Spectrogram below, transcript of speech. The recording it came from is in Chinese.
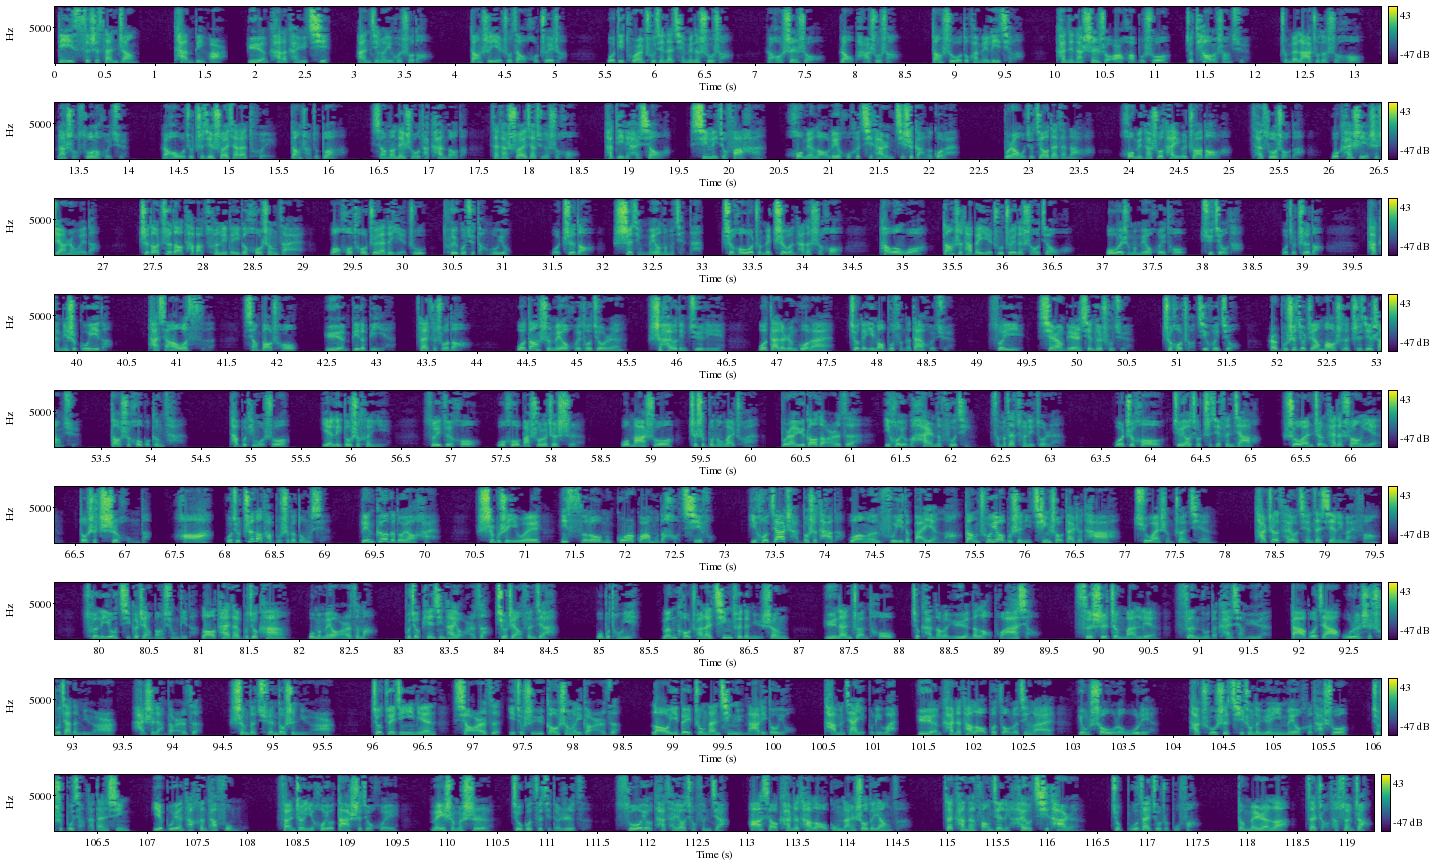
第四十三章探病二。于远看了看于七，安静了一会，说道：“当时野猪在我后追着，我弟突然出现在前面的树上，然后伸手让我爬树上。当时我都快没力气了，看见他伸手，二话不说就跳了上去，准备拉住的时候，那手缩了回去，然后我就直接摔下来，腿当场就断了。想到那时候他看到的，在他摔下去的时候，他弟弟还笑了，心里就发寒。后面老猎户和其他人及时赶了过来，不然我就交代在那了。后面他说他以为抓到了才缩手的，我开始也是这样认为的，直到知道他把村里的一个后生仔往后头追来的野猪推过去挡路用。”我知道事情没有那么简单。之后我准备质问他的时候，他问我当时他被野猪追的时候叫我，我为什么没有回头去救他？我就知道他肯定是故意的，他想要我死，想报仇。于远闭了闭眼，再次说道：“我当时没有回头救人，是还有点距离。我带了人过来，就得一毛不损的带回去，所以先让别人先退出去，之后找机会救，而不是就这样冒失的直接上去，到时后果更惨。”他不听我说，眼里都是恨意，所以最后我和我爸说了这事。我妈说这事不能外传，不然于高的儿子。以后有个害人的父亲，怎么在村里做人？我之后就要求直接分家了。说完，睁开的双眼都是赤红的。好啊，我就知道他不是个东西，连哥哥都要害，是不是以为你死了，我们孤儿寡母的好欺负？以后家产都是他的，忘恩负义的白眼狼。当初要不是你亲手带着他去外省赚钱，他这才有钱在县里买房。村里有几个这样帮兄弟的？老太太不就看我们没有儿子吗？不就偏心他有儿子？就这样分家？我不同意。门口传来清脆的女声。于南转头就看到了于远的老婆阿晓。此时正满脸愤怒的看向于远大伯家，无论是出嫁的女儿，还是两个儿子，生的全都是女儿。就最近一年，小儿子也就是于高生了一个儿子。老一辈重男轻女，哪里都有，他们家也不例外。于远看着他老婆走了进来，用手捂了捂脸。他出事其中的原因没有和他说，就是不想他担心，也不愿他恨他父母。反正以后有大事就回，没什么事就过自己的日子。所有他才要求分家。阿晓看着她老公难受的样子，再看看房间里还有其他人，就不再揪着不放，等没人了再找他算账。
